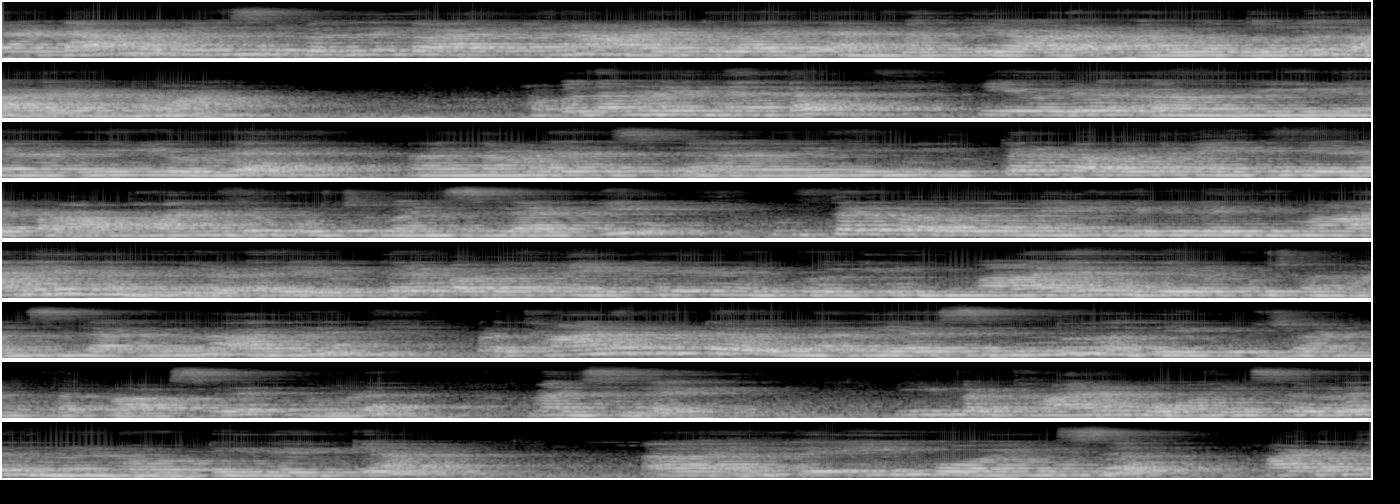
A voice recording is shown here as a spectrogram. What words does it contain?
രണ്ടാം പഞ്ചവത്സര പദ്ധതി കാലം ആയിരത്തി തൊള്ളായിരത്തി അൻപത്തി ആറ് അറുപത്തൊന്ന് കാലഘട്ടമാണ്. അപ്പൊ നമ്മൾ ഇന്നത്തെ ഈ ഒരു വീഡിയോയിൽ നമ്മൾ ഉത്തരപർവത മേഖലയുടെ പ്രാധാന്യത്തെ കുറിച്ച് മനസ്സിലാക്കി ഉത്തരപർവത മേഖലയിലെ ഹിമാലയ നദികൾ അല്ലെ? ഉത്തരപർവത മേഖലയിൽ ഉത്ഭവിക്കുന്ന ഹിമാലയ നദികളെ കുറിച്ചാണ് മനസ്സിലാക്കുന്നത്. അതിൽ പ്രധാനപ്പെട്ട ഒരു നദിയായ സിന്ധു നദിയെ കുറിച്ചാണ് ഇന്നത്തെ ക്ലാസ്സിൽ നമ്മൾ മനസ്സിലാക്കിയത്. ഈ പ്രധാന പോയിന്റ്സുകൾ നിങ്ങൾ നോട്ട് ചെയ്ത് വയ്ക്കാം ഈ പോയിന്റ്സ് അടുത്ത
